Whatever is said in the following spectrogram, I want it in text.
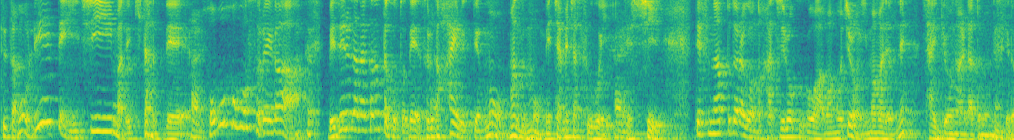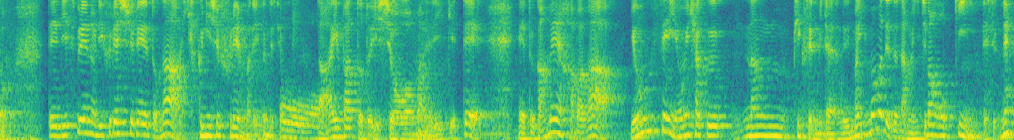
てた。もう0.1まで来たんで、はい。ほぼほぼそれがベゼルがなくなったことでそれが入るっていうのもまずもうめちゃめちゃすごいですし、で Snapdragon の865は、まあ、もちろん今までのね最強のあれだと思うんですけど、でディスプレイのリフレッシュレートが120フレームまでいくんですよ。iPad と一緒までいけて、えー、と画面幅が4400何ピクセルみたいなんで、まあ、今までで多分一番大きいんですよね。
